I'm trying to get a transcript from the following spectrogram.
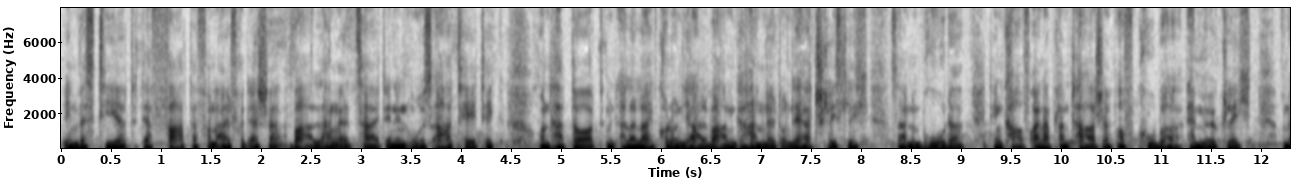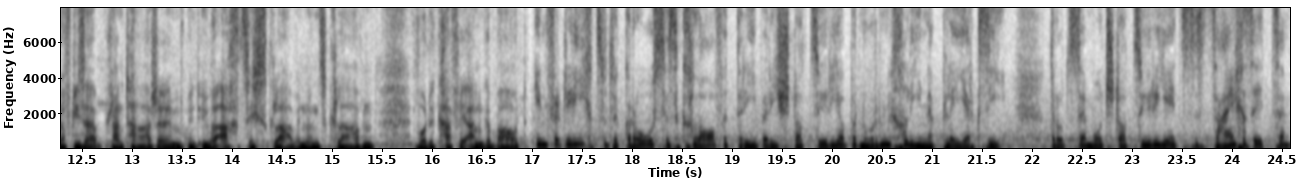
investiert. Der Vater von Alfred Escher war lange Zeit in den USA tätig und hat dort mit allerlei Kolonialwaren gehandelt und er hat schließlich seinem Bruder den Kauf einer Plantage auf Kuba ermöglicht. Und auf dieser Plantage mit über 80 Sklavinnen und Sklaven wurde Kaffee angebaut. Im Vergleich zu den grossen Sklaventreibern ist Stadt Zürich aber nur ein kleiner Player gewesen. Trotzdem will die Stadt Zürich jetzt ein Zeichen setzen.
